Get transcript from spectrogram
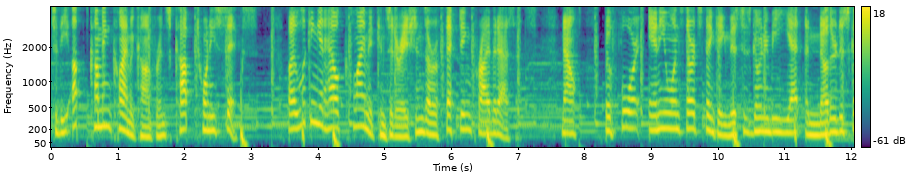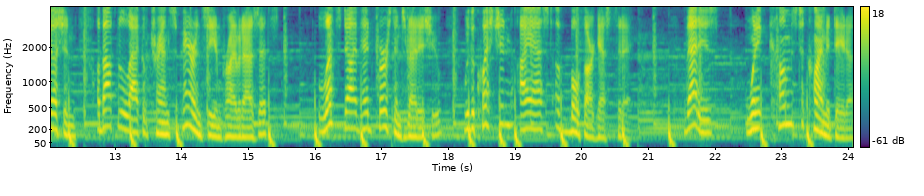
to the upcoming climate conference, COP26, by looking at how climate considerations are affecting private assets. Now, before anyone starts thinking this is going to be yet another discussion about the lack of transparency in private assets, let's dive headfirst into that issue with a question I asked of both our guests today. That is, when it comes to climate data,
